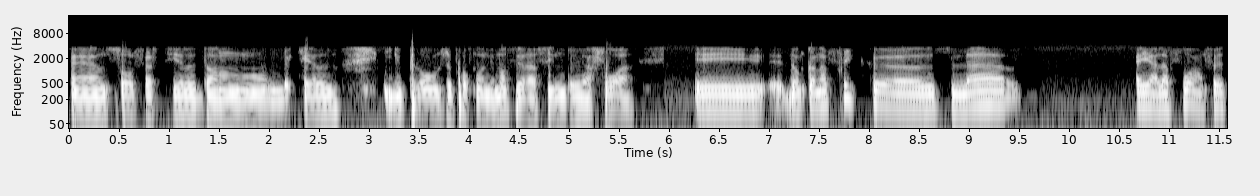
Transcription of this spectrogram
un sol fertile dans lequel il plonge profondément ses racines de la foi. Et donc en Afrique, euh, cela est à la fois en fait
